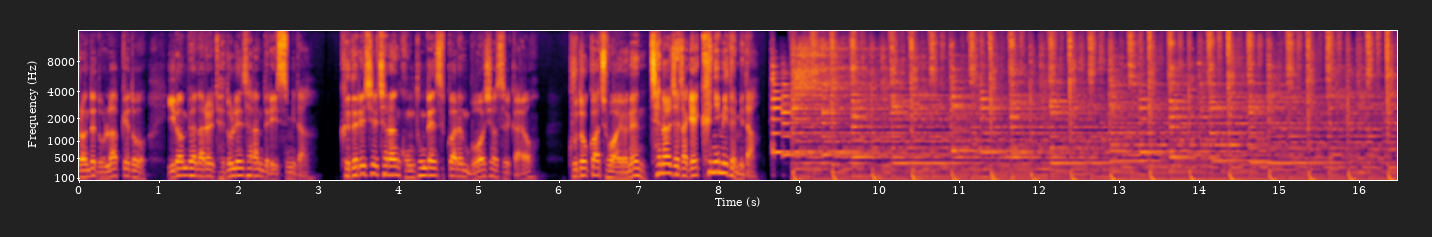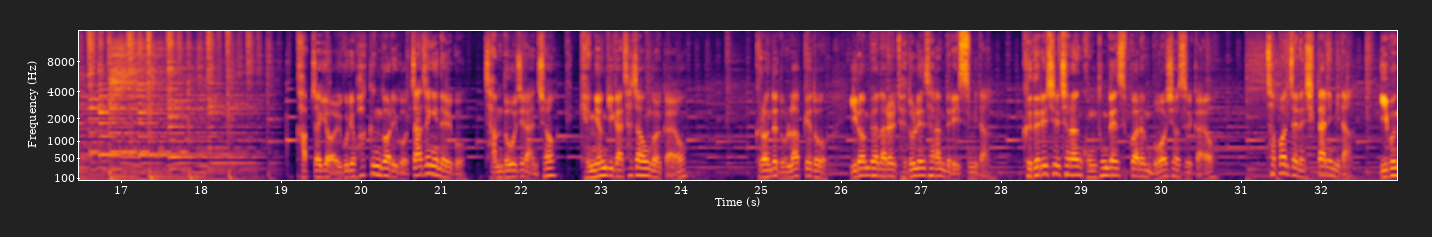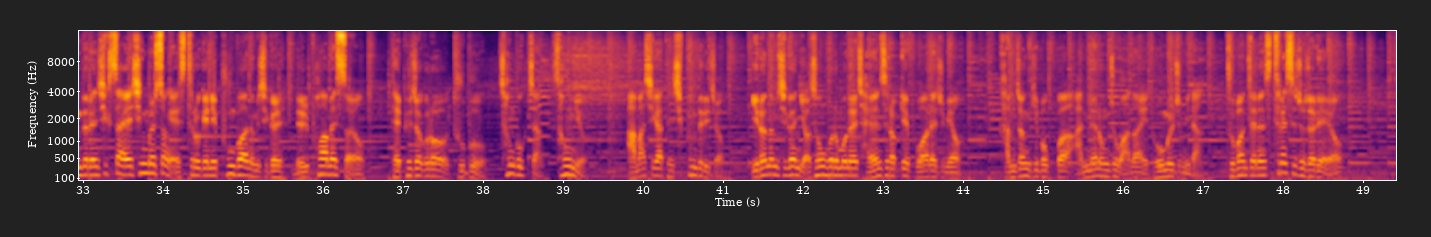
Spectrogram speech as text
그런데 놀랍게도 이런 변화를 되돌린 사람들이 있습니다. 그들이 실천한 공통된 습관은 무엇이었을까요? 구독과 좋아요는 채널 제작에 큰 힘이 됩니다. 갑자기 얼굴이 화끈거리고 짜증이 늘고 잠도 오질 않죠? 갱년기가 찾아온 걸까요? 그런데 놀랍게도 이런 변화를 되돌린 사람들이 있습니다. 그들이 실천한 공통된 습관은 무엇이었을까요? 첫 번째는 식단입니다. 이분들은 식사에 식물성 에스트로겐이 풍부한 음식을 늘 포함했어요. 대표적으로 두부, 청국장, 석류, 아마시 같은 식품들이죠. 이런 음식은 여성 호르몬을 자연스럽게 보완해주며 감정 기복과 안면 홍조 완화에 도움을 줍니다. 두 번째는 스트레스 조절이에요.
